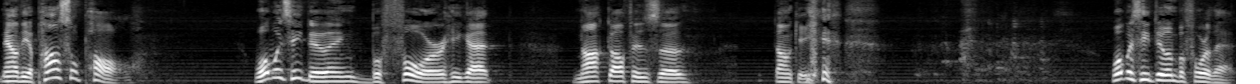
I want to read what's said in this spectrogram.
Now, the Apostle Paul what was he doing before he got knocked off his uh, donkey? what was he doing before that?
